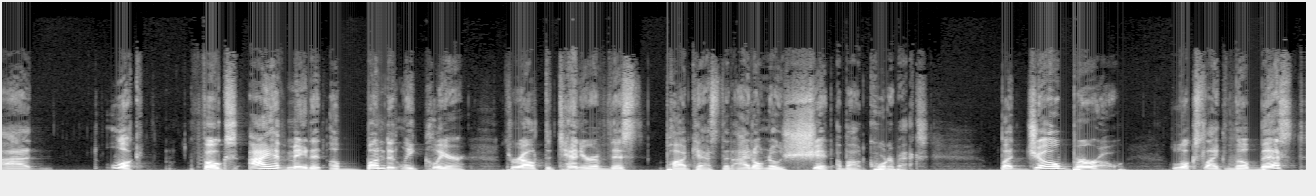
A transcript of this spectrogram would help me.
Uh, look, folks, I have made it abundantly clear throughout the tenure of this podcast that I don't know shit about quarterbacks. But Joe Burrow looks like the best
